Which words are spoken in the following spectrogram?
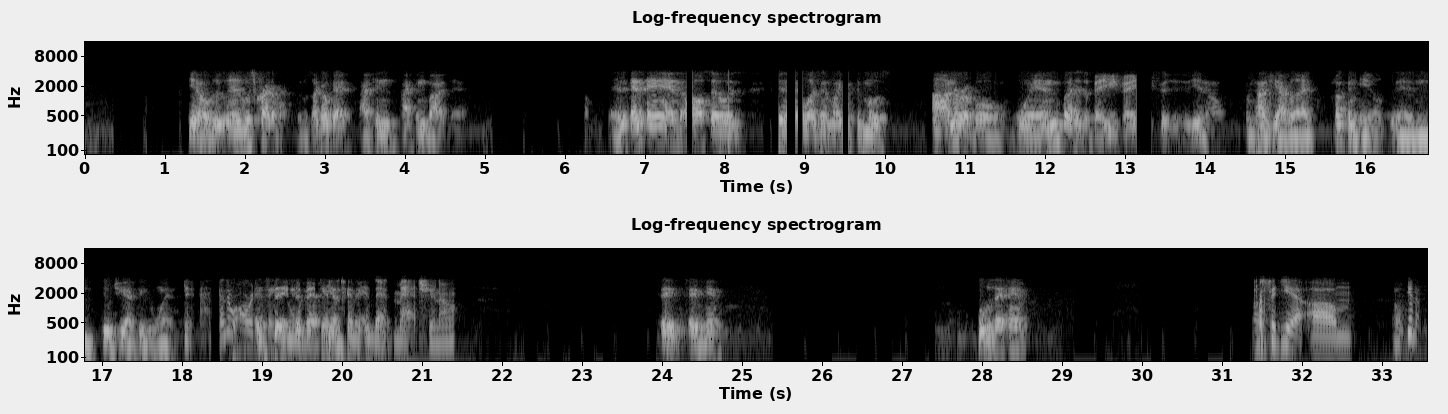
you know, it, it was credible. It was like, okay, I can I can buy that. And and, and also is you know, it wasn't like the most honorable win, but as a baby face, you know, sometimes you gotta be like, fuck them heels and do what you gotta do to win. And there were already And things going against yeah, him in that match, you know. Say say it again. What was that, Cam? I said, yeah, um, Oh. you know,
